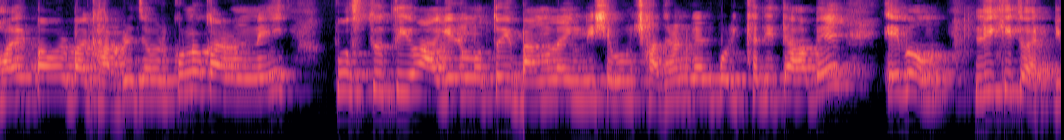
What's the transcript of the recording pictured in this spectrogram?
ভয় পাওয়ার বা ঘাবড়ে যাওয়ার কোনো কারণ নেই। প্রস্তুতিও আগের মতোই বাংলা, ইংলিশ এবং সাধারণ জ্ঞান পরীক্ষা দিতে হবে এবং লিখিত একটি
